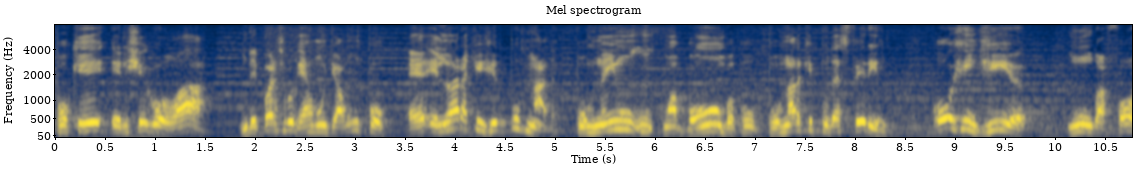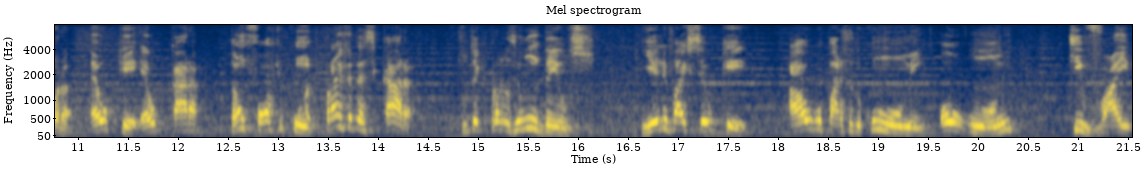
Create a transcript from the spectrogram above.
Porque ele chegou lá depois da Segunda Guerra Mundial um pouco. É, ele não era atingido por nada, por nenhuma bomba, por, por nada que pudesse feri-lo. Hoje em dia, mundo afora, é o que? É o cara tão forte quanto. Pra enfrentar esse cara, tu tem que produzir um deus. E ele vai ser o que? Algo parecido com um homem ou um homem que vai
